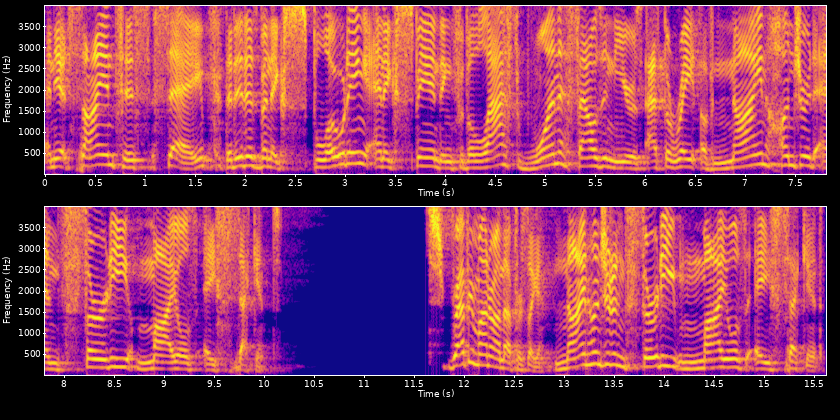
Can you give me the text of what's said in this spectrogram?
And yet, scientists say that it has been exploding and expanding for the last 1,000 years at the rate of 930 miles a second. Just wrap your mind around that for a second. 930 miles a second.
